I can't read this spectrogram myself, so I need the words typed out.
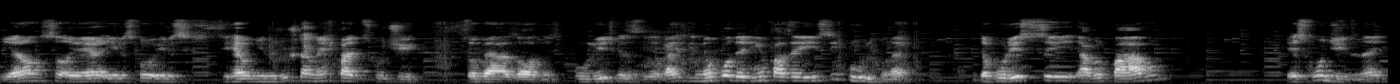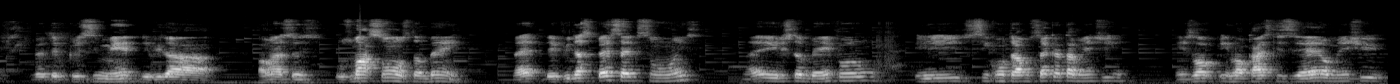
E, eram, e eles, for, eles se reuniram justamente para discutir sobre as ordens políticas locais e não poderiam fazer isso em público, né? Então por isso se agrupavam escondidos, né? Teve crescimento devido a, a os maçons também, né? Devido às perseguições, né? Eles também foram e se encontravam secretamente em, em locais que geralmente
